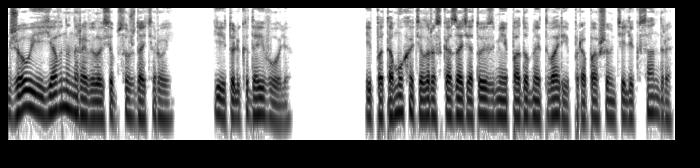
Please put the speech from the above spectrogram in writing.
Джоуи явно нравилось обсуждать Рой. Ей только дай волю. И потому хотел рассказать о той змееподобной твари, пропавшем теле Александра,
